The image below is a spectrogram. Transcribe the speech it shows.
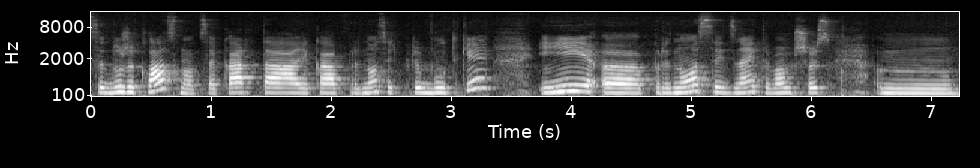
це дуже класно. Це карта, яка приносить прибутки і е, приносить, знаєте, вам щось. М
